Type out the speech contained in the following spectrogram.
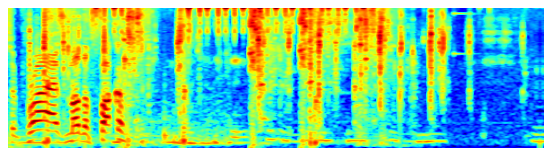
Surprise, motherfucker. Так,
